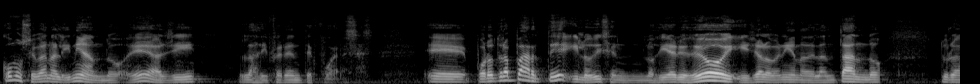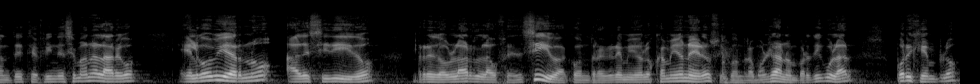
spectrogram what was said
cómo se van alineando eh, allí las diferentes fuerzas. Eh, por otra parte, y lo dicen los diarios de hoy, y ya lo venían adelantando durante este fin de semana largo, el gobierno ha decidido redoblar la ofensiva contra el gremio de los camioneros y contra Moyano en particular, por ejemplo,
